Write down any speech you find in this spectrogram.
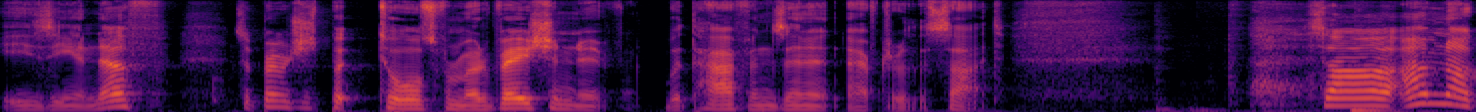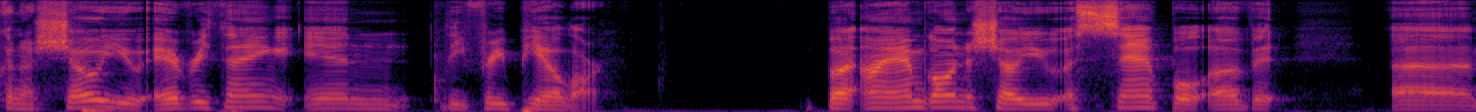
Easy enough. So pretty much just put tools for motivation with hyphens in it after the site. So I'm not going to show you everything in the free PLR, but I am going to show you a sample of it. Uh,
